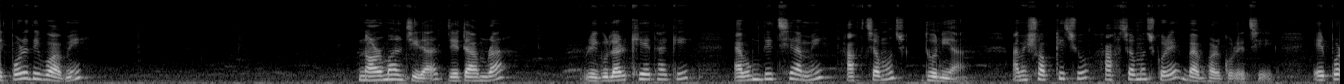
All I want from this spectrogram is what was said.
এরপরে দিব আমি নর্মাল জিরা যেটা আমরা রেগুলার খেয়ে থাকি, এবং দিচ্ছি আমি হাফ চামচ ধনিয়া। আমি সব কিছু হাফ চামচ করে ব্যবহার করেছি। এরপর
